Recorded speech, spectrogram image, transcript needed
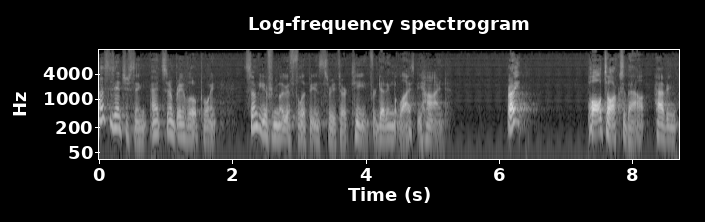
Now, this is interesting. I just want to bring up a little point. Some of you are familiar with Philippians 3.13, forgetting what lies behind. Right? Paul talks about having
